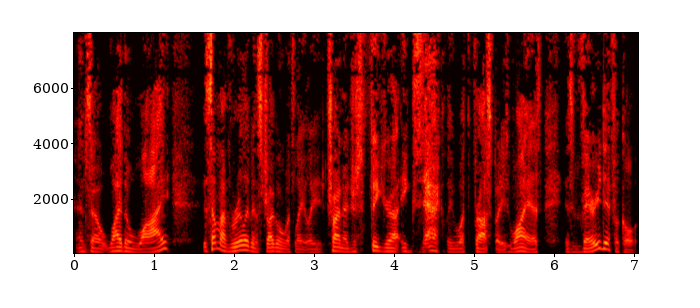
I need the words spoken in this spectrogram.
And so why the why is something I've really been struggling with lately, trying to just figure out exactly what Frost Buddy's why is. It's very difficult.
